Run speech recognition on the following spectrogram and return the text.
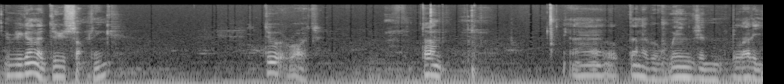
if you're gonna do something do it right. Don't know, don't have a whinge and bloody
